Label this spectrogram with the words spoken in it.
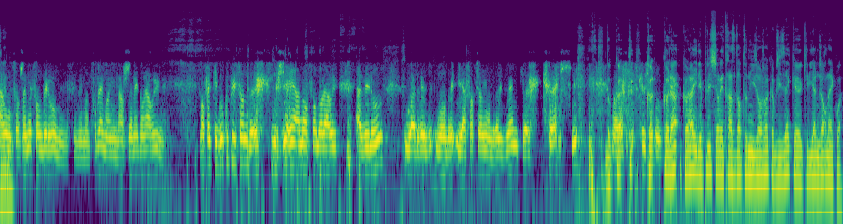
Ah, on sort jamais sans le vélo, mais c'est même un problème. Hein. Il marche jamais dans la rue. Mais... En fait, c'est beaucoup plus simple de, gérer un enfant dans la rue à vélo ou à ou et à fortiori en Dresden que, à pied. Donc, Colin, Colin il est plus sur les traces d'Anthony Jean-Jean, comme je disais, que Kylian Jornet, quoi.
